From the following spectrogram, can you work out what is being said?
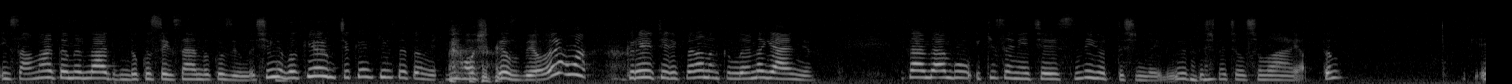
insanlar tanırlardı 1989 yılında. Şimdi bakıyorum çıkıyorum kimse tanımıyor. Ne hoş kız diyorlar ama kraliçelik falan akıllarına gelmiyor. Efendim ben bu iki sene içerisinde yurt dışındaydım. Yurt dışında çalışmalar yaptım. Ee,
